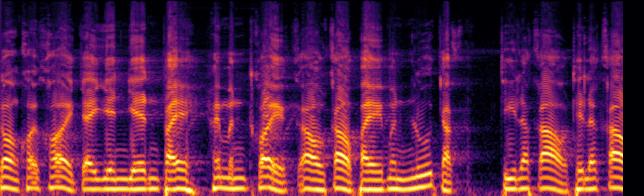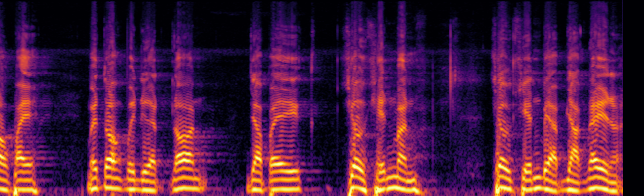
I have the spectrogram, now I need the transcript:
ต้องค่อยๆ ใจเย็นๆ ไป ให้มันค่อยก้าวก้าวไป มันรู้จักทีละก้าวทีละก้าวไป ไม่ต้องไปเดือดร้อน อย่าไปเชี่ยวเข็นมัน เชี่ยวเข็นแบบอยากได้นะ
